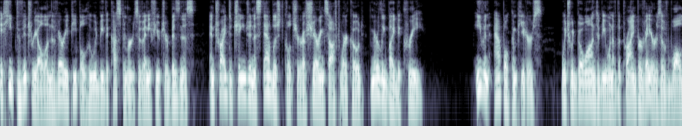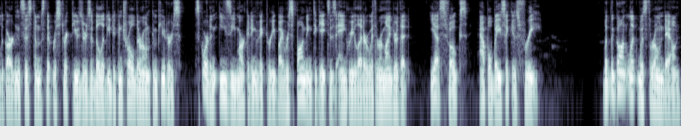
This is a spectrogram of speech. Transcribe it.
It heaped vitriol on the very people who would be the customers of any future business, and tried to change an established culture of sharing software code merely by decree. Even Apple computers, which would go on to be one of the prime purveyors of walled garden systems that restrict users' ability to control their own computers, scored an easy marketing victory by responding to Gates's angry letter with a reminder that, yes, folks, Apple Basic is free. But the gauntlet was thrown down,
